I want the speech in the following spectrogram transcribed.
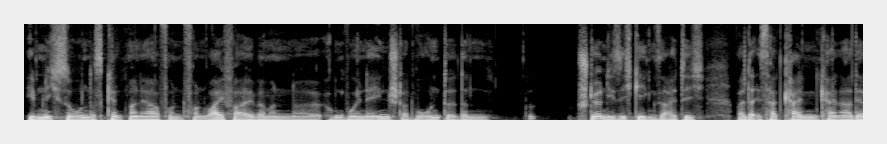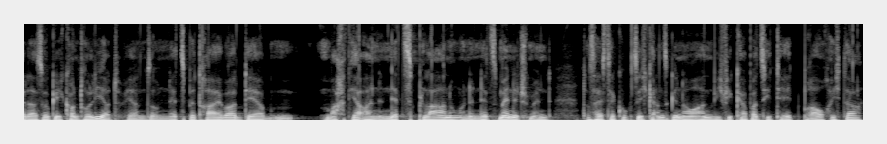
eben nicht so. Und das kennt man ja von, von Wi-Fi, wenn man äh, irgendwo in der Innenstadt wohnt, äh, dann stören die sich gegenseitig, weil da ist halt kein, keiner, der das wirklich kontrolliert. Während so ein Netzbetreiber, der macht ja eine Netzplanung und ein Netzmanagement. Das heißt, er guckt sich ganz genau an, wie viel Kapazität brauche ich da.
